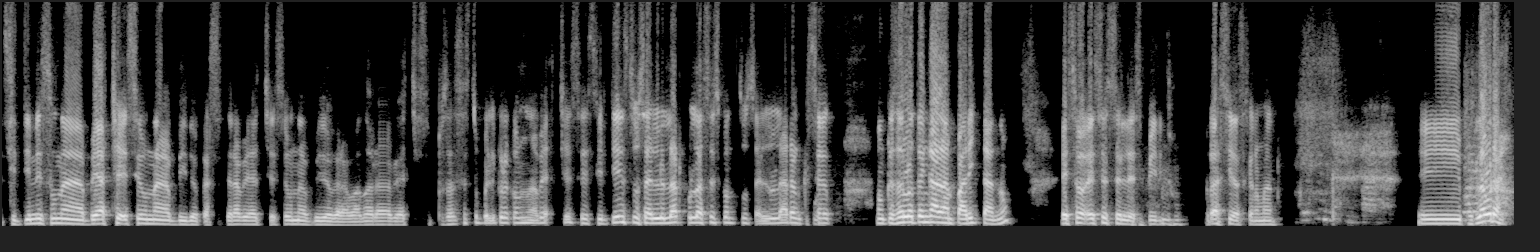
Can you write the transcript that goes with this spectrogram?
si, tienes una VHS, una videocasetera VHS, una videograbadora VHS, pues haces tu película con una VHS. Si tienes tu celular, pues lo haces con tu celular, aunque, sea, aunque solo tenga lamparita, ¿no? Eso, ese es el espíritu. Gracias, Germán. Y pues Laura.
